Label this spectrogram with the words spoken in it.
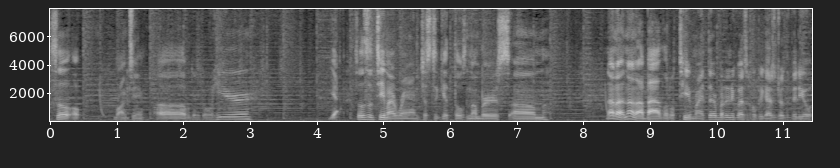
So, oh, wrong team. Uh, we're gonna go here. Yeah, so this is the team I ran just to get those numbers. Um, not a, not a bad little team right there. But anyways, I hope you guys enjoyed the video.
